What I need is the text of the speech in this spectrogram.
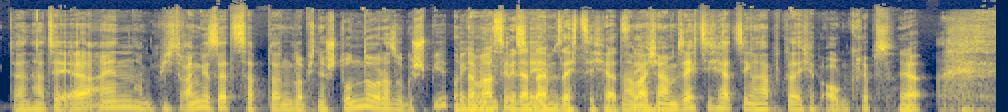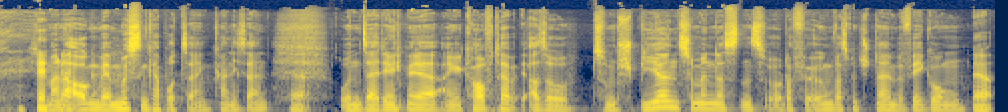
Dann hatte er einen, habe mich dran gesetzt, habe dann, glaube ich, eine Stunde oder so gespielt. Und dann warst du wieder an deinem 60 Hertz. Dann war ich an meinem 60 Hertz Ding und habe gesagt, ich habe Augenkrebs. Ja. Meine Augen werden, müssen kaputt sein, kann nicht sein. Ja. Und seitdem ich mir einen gekauft habe, also zum Spielen zumindest oder für irgendwas mit schnellen Bewegungen, Ja.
